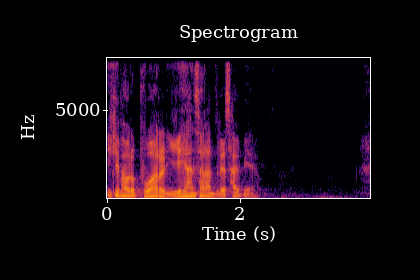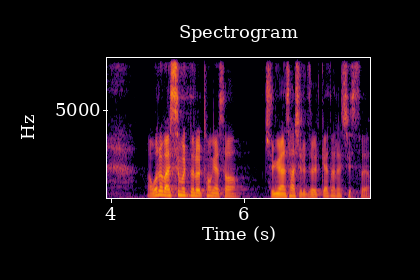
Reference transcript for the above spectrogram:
이게 바로 부활을 이해한 사람들의 삶이에요. 어, 오늘 말씀을 통해서 중요한 사실들을 깨달을 수 있어요.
